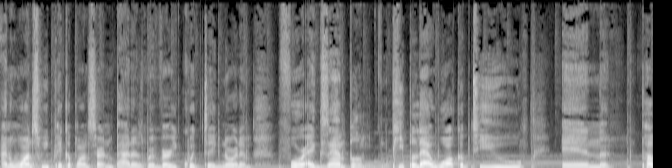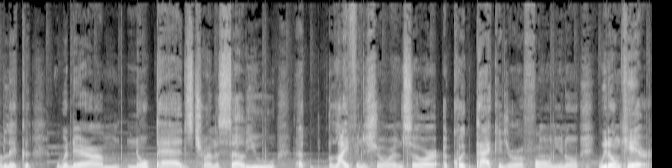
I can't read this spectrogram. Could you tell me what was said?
And once we pick up on certain patterns, we're very quick to ignore them. For example, people that walk up to you in public with their um, notepads trying to sell you a life insurance or a quick package or a phone, you know, we don't care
